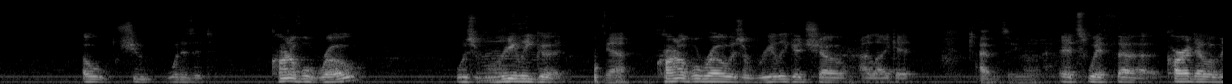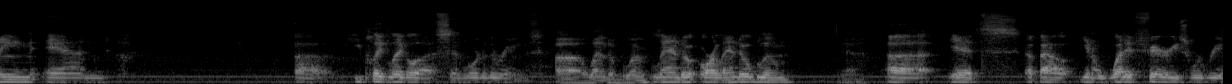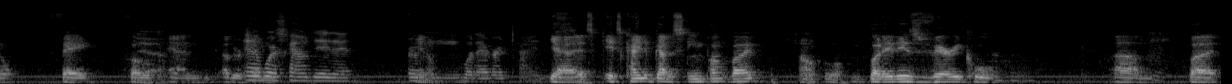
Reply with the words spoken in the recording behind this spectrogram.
oh shoot, what is it? Carnival Row was really good. yeah, Carnival Row is a really good show. I like it. I haven't seen it. It's with uh, Cara Delevingne and uh, he played Legolas in Lord of the Rings. Uh, Land of Bloom. Lando Orlando Bloom. Yeah. Uh, it's about you know what if fairies were real, fae, folk, Yeah. and other things. and were founded in early You know. whatever times. Yeah, it's it's kind of got a steampunk vibe, Oh, cool. but it is very cool. Um, but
